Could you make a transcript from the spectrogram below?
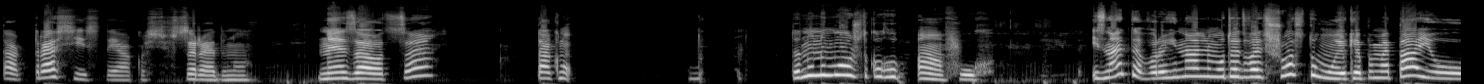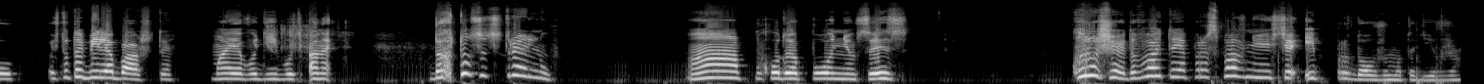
Так, треба сісти якось всередину. Не за оце. Так, ну. Та ну не можу такого. А, фух. І знаєте, в оригінальному Т-26, як я пам'ятаю, ось тут біля башти має водій бути, а не. Да хто це стрельнув? А, походу, я поняв. Це з. Коротше, давайте я переспавнююся і продовжимо тоді вже.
